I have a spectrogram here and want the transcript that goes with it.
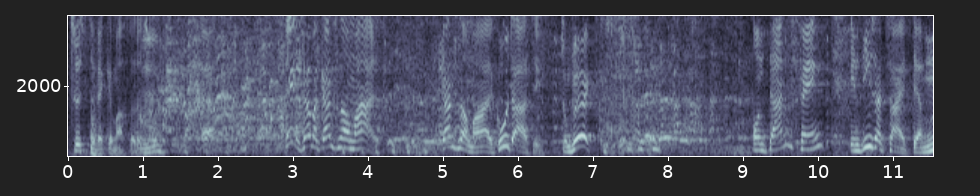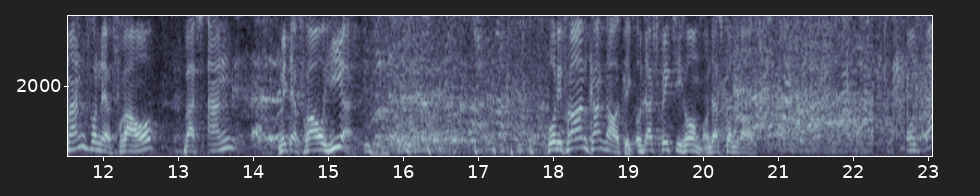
Zyste weggemacht oder so. Ja. Nee, sag mal, ganz normal. Ganz normal, gutartig. Zum Glück. Und dann fängt in dieser Zeit der Mann von der Frau was an mit der Frau hier. Wo die Frau im Krankenhaus liegt. Und das spricht sich rum und das kommt raus. Und dann.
